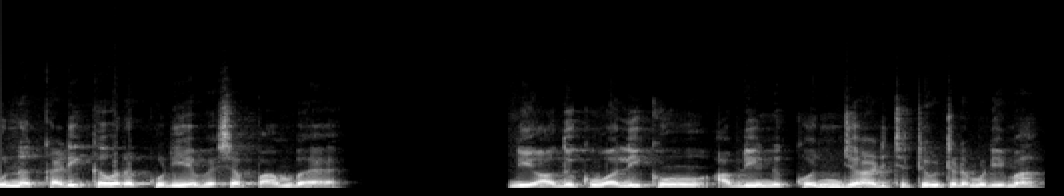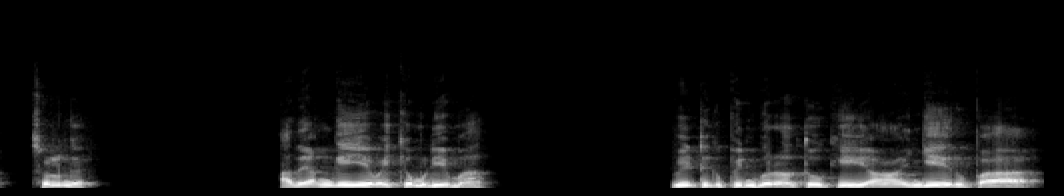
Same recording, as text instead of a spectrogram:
உன்னை கடிக்க வரக்கூடிய விஷப்பாம்பை நீ அதுக்கு வலிக்கும் அப்படின்னு கொஞ்சம் அடிச்சுட்டு விட்டுட முடியுமா? சொல்லுங்க. அதை அங்கேயே வைக்க முடியுமா? வீட்டுக்கு பின்புறம் தூக்கி ஆ இங்கேயே இருப்பா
